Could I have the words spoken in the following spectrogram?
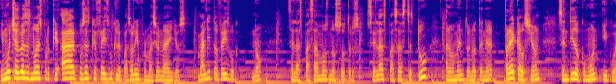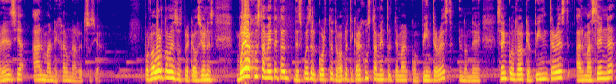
Y muchas veces no es porque, ah, pues es que Facebook le pasó la información a ellos. Maldito Facebook. No, se las pasamos nosotros, se las pasaste tú al momento de no tener precaución, sentido común y coherencia al manejar una red social. Por favor, tomen sus precauciones. Voy a justamente, después del corte, te voy a platicar justamente el tema con Pinterest, en donde se ha encontrado que Pinterest almacena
